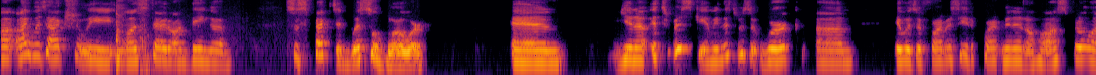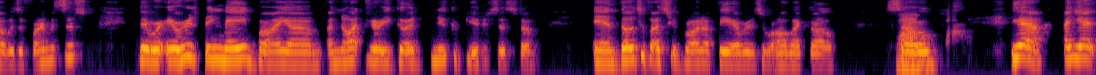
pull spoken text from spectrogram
uh, I was actually lusted on being a suspected whistleblower, and you know it's risky. I mean, this was at work. Um, it was a pharmacy department in a hospital. I was a pharmacist. There were errors being made by um, a not very good new computer system and those of us who brought up the errors were all let go. So, wow. yeah. And yet,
